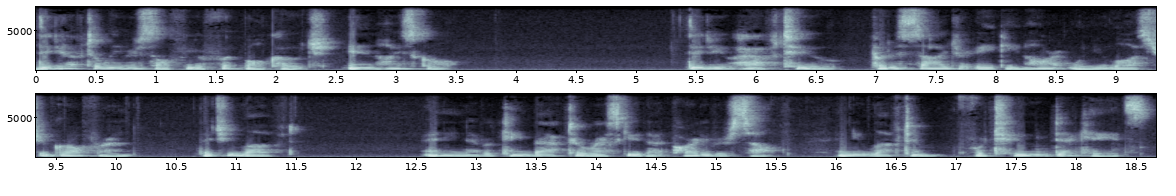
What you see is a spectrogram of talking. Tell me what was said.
Did you have to leave yourself for your football coach in high school? Did you have to put aside your aching heart when you lost your girlfriend that you loved and you never came back to rescue that part of yourself and you left him for two decades?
